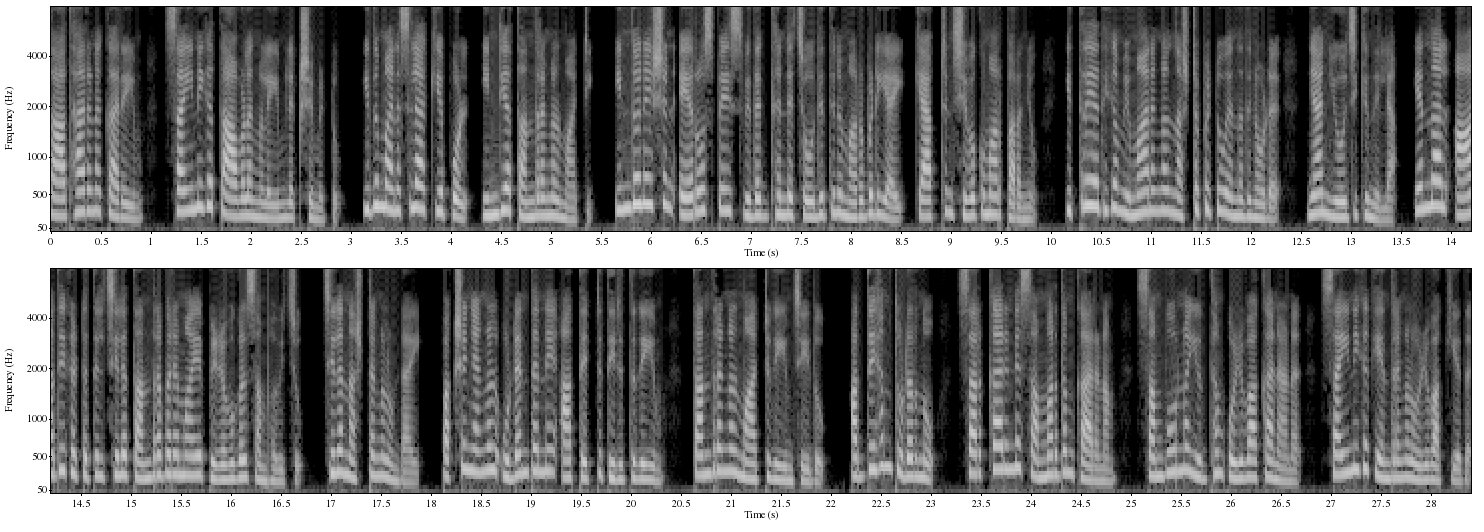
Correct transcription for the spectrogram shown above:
സാധാരണക്കാരെയും സൈനിക താവളങ്ങളെയും ലക്ഷ്യമിട്ടു. ഇത് മനസ്സിലാക്കിയപ്പോൾ ഇന്ത്യ തന്ത്രങ്ങൾ മാറ്റി. ഇന്തോനേഷ്യൻ എയറോസ്പേസ് വിദഗ്ധന്റെ ചോദ്യത്തിന് മറുപടിയായി ക്യാപ്റ്റൻ ശിവകുമാർ പറഞ്ഞു ഇത്രയധികം വിമാനങ്ങൾ നഷ്ടപ്പെട്ടു എന്നതിനോട് ഞാൻ യോജിക്കുന്നില്ല. എന്നാൽ ആദ്യഘട്ടത്തിൽ ചില തന്ത്രപരമായ പിഴവുകൾ സംഭവിച്ചു ചില നഷ്ടങ്ങളുണ്ടായി. പക്ഷെ ഞങ്ങൾ ഉടൻ തന്നെ ആ തെറ്റ് തിരുത്തുകയും തന്ത്രങ്ങൾ മാറ്റുകയും ചെയ്തു. അദ്ദേഹം തുടർന്നു സർക്കാരിന്റെ സമ്മർദ്ദം കാരണം സമ്പൂർണ യുദ്ധം ഒഴിവാക്കാനാണ് സൈനിക കേന്ദ്രങ്ങൾ ഒഴിവാക്കിയത്.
